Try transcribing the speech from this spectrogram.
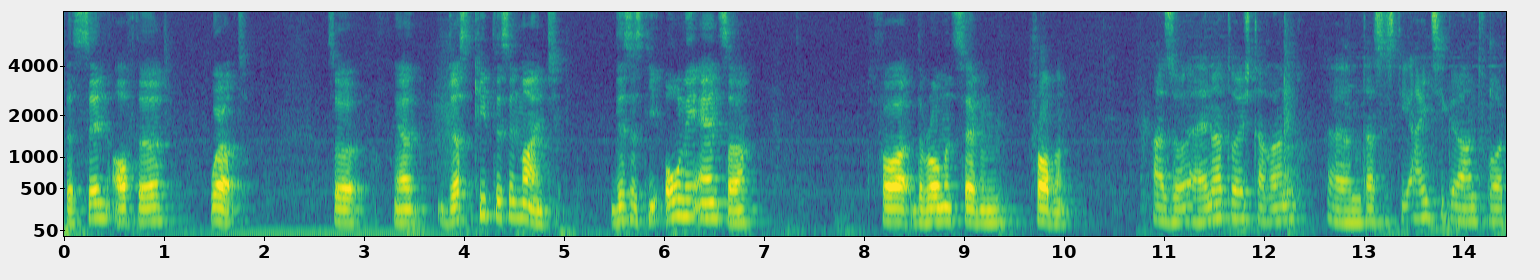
the sin of the world. So, yeah, just keep this in mind. This is the only answer for the Romans 7 problem. Also erinnert euch daran, ähm, das ist die einzige Antwort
